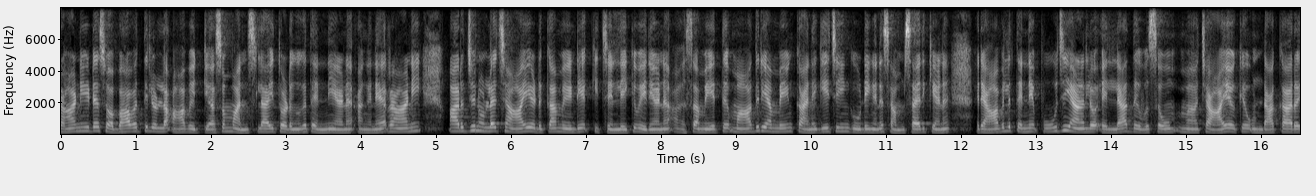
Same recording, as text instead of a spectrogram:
റാണിയുടെ സ്വഭാവത്തിലുള്ള ആ വ്യത്യാസം മനസ്സിലായി തുടങ്ങുക തന്നെയാണ്. അങ്ങനെ റാണി അർജുനുള്ള ചായ എടുക്കാൻ വേണ്ടി കിച്ചണിലേക്ക് വരികയാണ്. ആ സമയത്ത് മാധുരി അമ്മയും കനകേച്ചയും കൂടി ഇങ്ങനെ സംസാരിക്കുകയാണ്. രാവിലെ തന്നെ പൂജയാണല്ലോ എല്ലാ ദിവസവും ചായയൊക്കെ ഉണ്ടാക്കാറ്.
